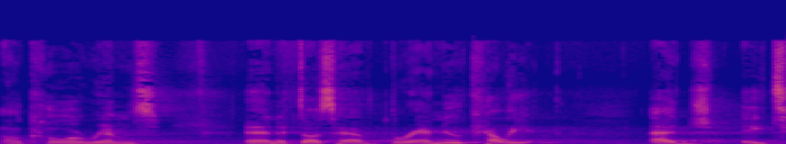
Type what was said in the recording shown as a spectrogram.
Alcoa rims and it does have brand new Kelly Edge AT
